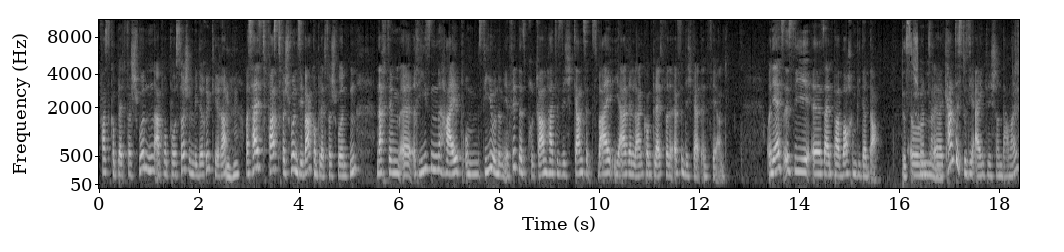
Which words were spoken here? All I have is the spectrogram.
fast komplett verschwunden, apropos Social Media Rückkehrer. Mhm. Was heißt fast verschwunden? Sie war komplett verschwunden. Nach dem äh, Riesenhype um sie und um ihr Fitnessprogramm hatte sie sich ganze zwei Jahre lang komplett von der Öffentlichkeit entfernt. Und jetzt ist sie äh, seit ein paar Wochen wieder da. Das ist und, schon lang. Äh, kanntest du sie eigentlich schon damals?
